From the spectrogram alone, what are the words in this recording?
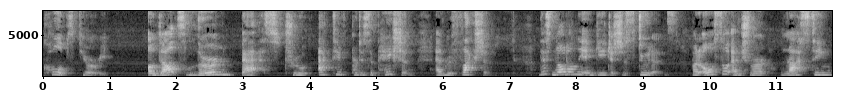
Kolb's theory, adults learn best through active participation and reflection. This not only engages the students, but also ensure lasting,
